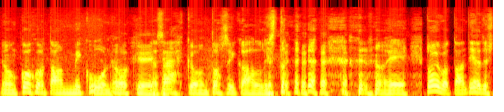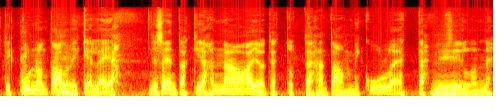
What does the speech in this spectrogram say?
Ne on koko tammikuun Okei. ja sähkö on tosi kallista. no ei. Toivotaan tietysti kunnon talvikelejä. Ja sen takiahan nämä on ajoitettu tähän tammikuulle, että Niin. silloin ne,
